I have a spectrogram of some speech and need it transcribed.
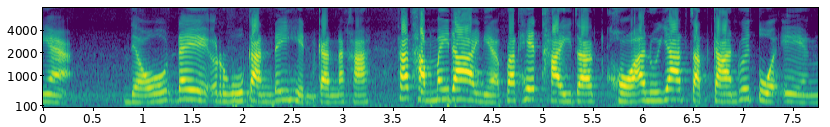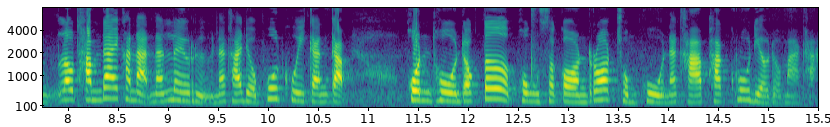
เนี่ยเดี๋ยวได้รู้กันได้เห็นกันนะคะ ถ้าทำไม่ได้เนี่ยประเทศไทยจะขออนุญาตจัดการด้วยตัวเอง เราทำได้ขนาดนั้นเลยหรือนะคะ เดี๋ยวพูดคุยกันกับพลโทดร พงศกรรอดชมพูนะคะ พักครู่เดียวเดี๋ยวมาค่ะ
